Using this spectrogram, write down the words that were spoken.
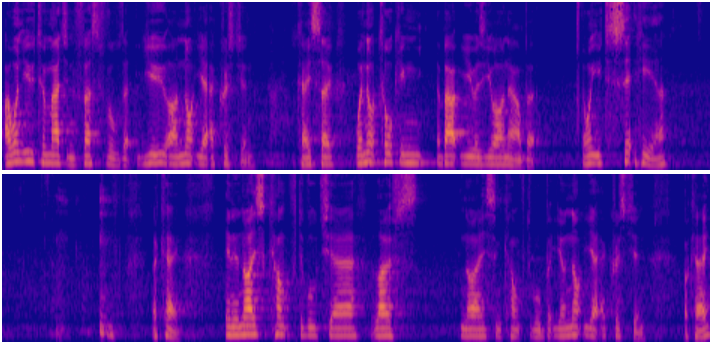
I want you to imagine, first of all, that you are not yet a Christian. Okay, so we're not talking about you as you are now, but I want you to sit here. okay, in a nice, comfortable chair. Life's nice and comfortable, but you're not yet a Christian. Okay?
